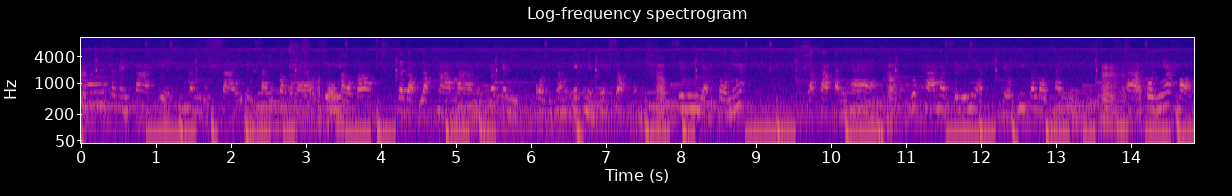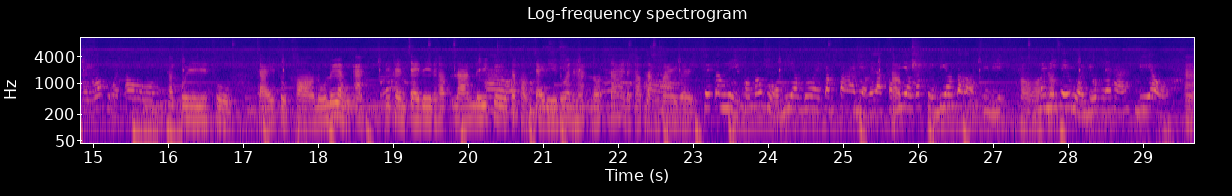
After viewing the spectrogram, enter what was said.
ฮะนนี้ก็จะเป็นปลาเกตที่มันหลุดไซส์เป็นไซส์โตแล้ว ครับซึ่ผงมเราก็จะดรอปราคามามันก็จะมีปนทั้ง F1 F2 ครับซึ่งอย่างตัวเนี้ยราคาพันห้าครับลูกค้ามาซื้อเนี่ย เดี๋ยวพี่ก็ลดให้อีกอ่าอ่าครับ ตัวเนี้ยบอกเลยว่าหัวโตถ้าคุยถูก ใจถูกคอรู้เรื่องอะที่เพนใจดีนะครับ ร้านนี้คือเจ้าของใจดีด้วยนะฮะลดได้นะครับหลังไมค์เลย คือตำหนิเขาก็หัวเบี้ยวด้วยกำปลาเนี่ยเวลาเขาครับเบี้ยวก็คือเบี้ยวตลอดชีวิต อ๋อไม่ครัไม่บใช่หัวยุบนะคะ เบี้ยวอ่า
